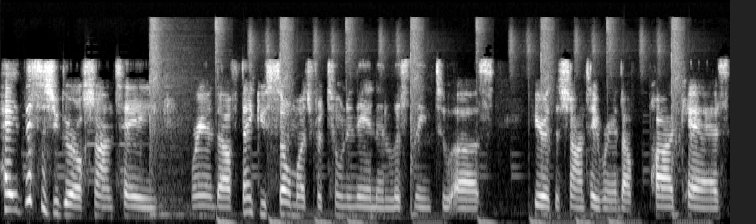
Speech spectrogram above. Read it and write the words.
Hey, this is your girl Shante Randolph. Thank you so much for tuning in and listening to us here at the Shante Randolph podcast.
